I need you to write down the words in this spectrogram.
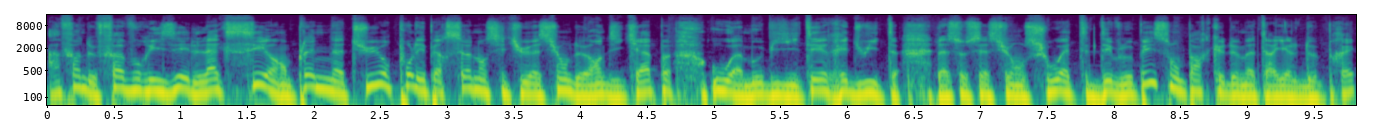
afin de favoriser l'accès en pleine nature pour les personnes en situation de handicap ou à mobilité réduite. L'association souhaite développer son parc de matériel de prêt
